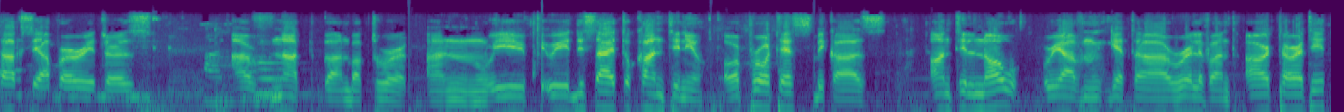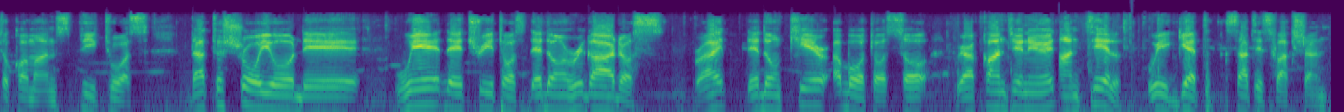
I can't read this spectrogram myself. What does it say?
taxi operators have not gone back to work. And we we decide to continue our protest because until now we haven't get a relevant authority to come and speak to us. That to show you the way they treat us they don't regard us right? They don't care about us. So we are continuing until we get satisfaction.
